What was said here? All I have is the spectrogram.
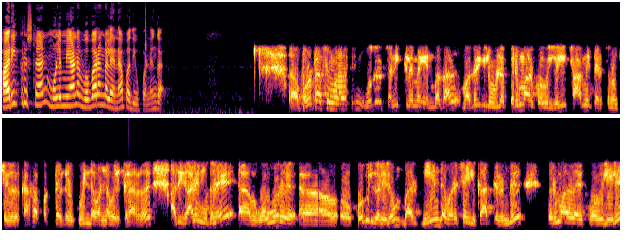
ஹரிகிருஷ்ணன் முழுமையான விவரங்கள் என பதிவு பண்ணுங்க. புரட்டாசி மாதத்தின் முதல் சனிக்கிழமை என்பதால் மதுரையில் உள்ள பெருமாள் கோவில்களில் சாமி தரிசனம் செய்வதற்காக பக்தர்கள் குவிந்த வண்ணம் இருக்கிறார்கள். அதிகாலை முதலே ஒவ்வொரு கோவில்களிலும் வரி- நீண்ட வரிசையில் காத்திருந்து பெருமாள் கோவிலிலே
